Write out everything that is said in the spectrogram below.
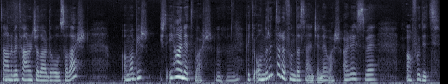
Tanrı ve tanrıçalar da olsalar. Ama bir işte ihanet var. Peki onların tarafında sence ne var? Ares ve Afrodit.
